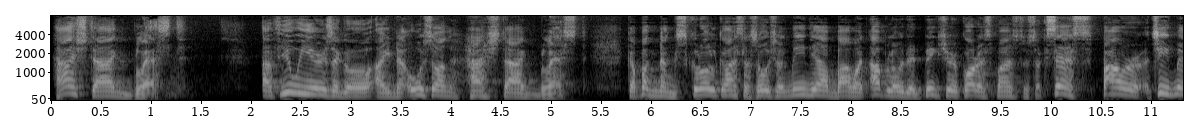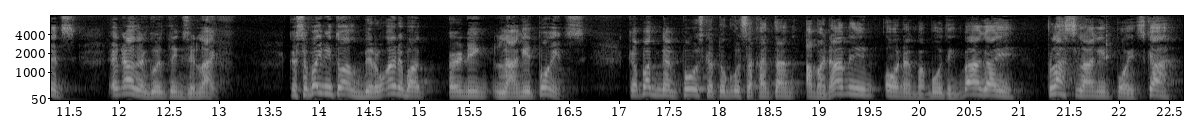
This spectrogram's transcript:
Hashtag blessed. A few years ago ay nauso ang hashtag blessed. Kapag nag-scroll ka sa social media, bawat uploaded picture corresponds to success, power, achievements, and other good things in life. Kasabay nito ang biruan about earning langit points. Kapag nag-post ka tungkol sa kantang Ama Namin o ng mabuting bagay, plus langit points ka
